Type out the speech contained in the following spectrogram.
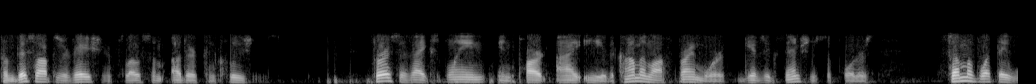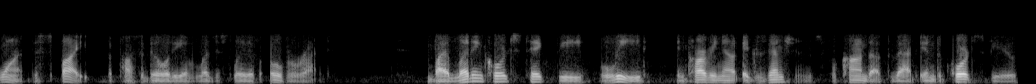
From this observation flow some other conclusions. First, as I explained in Part IE, the common law framework gives exemption supporters some of what they want despite the possibility of legislative override. By letting courts take the lead in carving out exemptions for conduct that, in the court's view,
